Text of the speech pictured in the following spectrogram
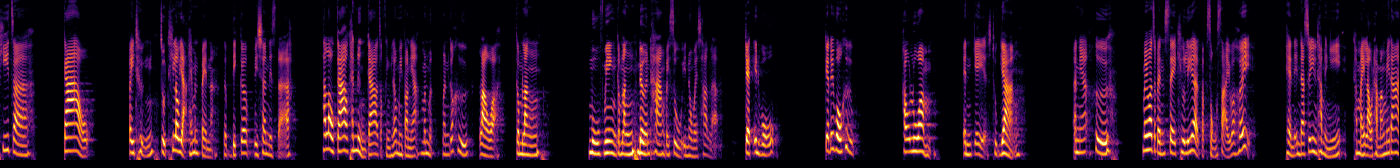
ที่จะก้าวไปถึงจุดที่เราอยากให้มันเป็นอะ the bigger vision is there ถ้าเราก้าวแค่หนึ่งก้าวจากสิ่งที่เรามีตอนนี้มันเหมือนมันก็คือเราอะ กำลัง moving กำลังเดินทางไปสู่ innovation แล้ว get involved get involved คือเข้าร่วม engage ทุกอย่าง อันนี้คือไม่ว่าจะเป็น stay curious แบบสงสัยว่า เฮ้ย เห็น industry นี้ทำอย่างนี้ทำไมเราทำมั่งไม่ได้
